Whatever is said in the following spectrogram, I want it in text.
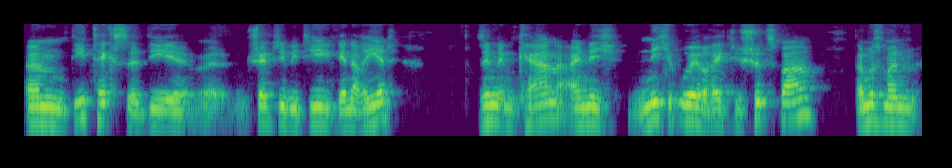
Ähm, die Texte, die äh, ChatGPT generiert, sind im Kern eigentlich nicht urheberrechtlich schützbar. Da muss man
